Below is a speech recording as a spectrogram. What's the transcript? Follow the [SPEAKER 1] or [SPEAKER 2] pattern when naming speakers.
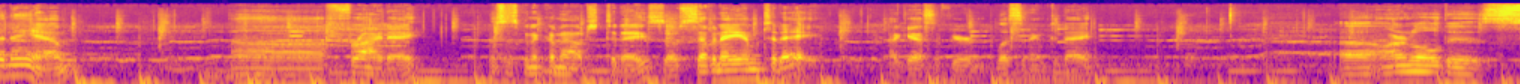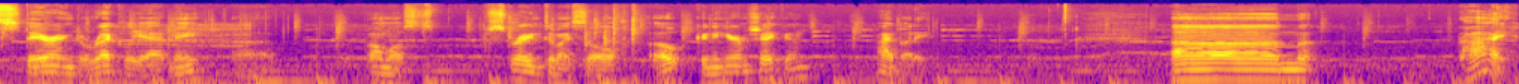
[SPEAKER 1] 7 a.m. Uh, Friday. This is going to come out today, so 7 a.m. today, I guess, if you're listening today. Uh, Arnold is staring directly at me, uh, almost straight into my soul. Oh, can you hear him shaking? Hi, buddy. Um, hi.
